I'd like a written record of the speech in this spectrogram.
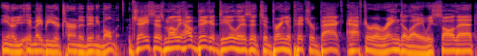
you know it may be your turn at any moment. Jay says, Mully, how big a deal is it to bring a pitcher back after a rain delay? We saw that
